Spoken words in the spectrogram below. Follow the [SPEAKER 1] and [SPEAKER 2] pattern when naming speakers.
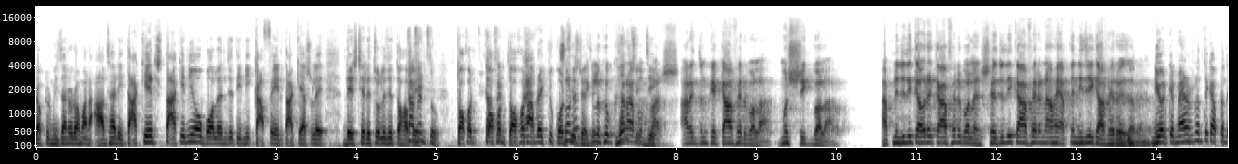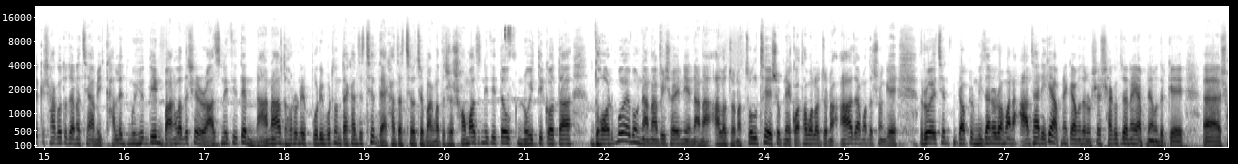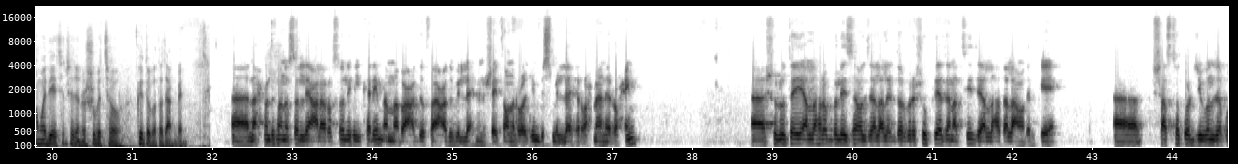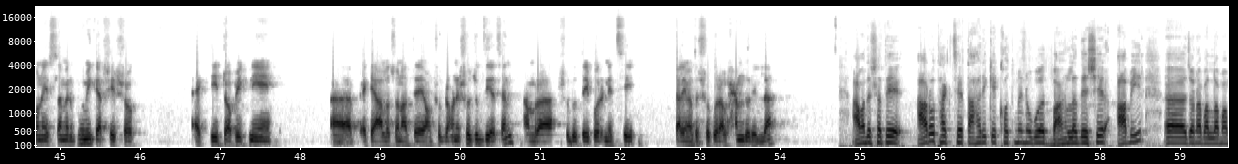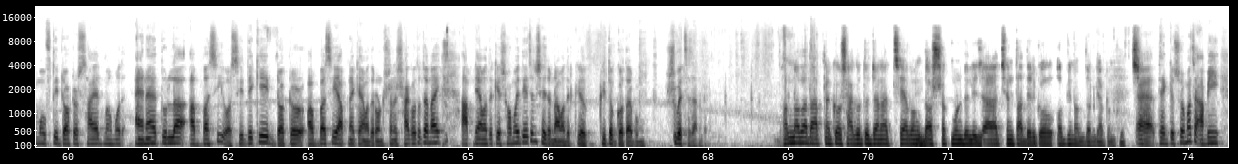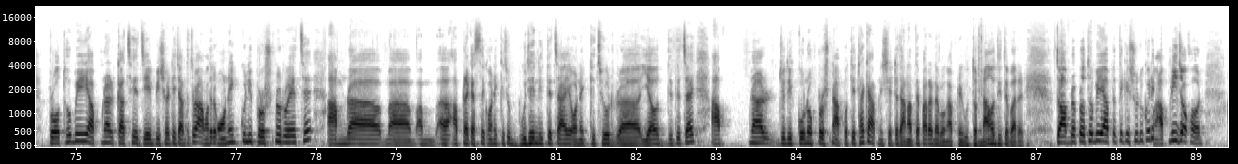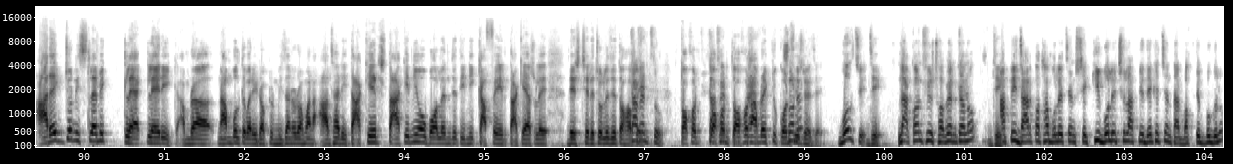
[SPEAKER 1] Doctor Mizanur Rahman Azhari তাকে তাকে নিয়েও বলেন যে তিনি কাফের তাকে আসলে দেশ ছেড়ে চলে যেতে হবে। তখন তখন তখন। আমরা একটু কনফিউজ হয়ে গেলাম
[SPEAKER 2] খুব খারাপ অভ্যাস। আরেকজনকে কাফের বলা মুশরিক বলা। আপনি যদি কাউরে কাফের বলেন সে যদি কাফের না হয় আপনি নিজেই কাফের হয়ে যাবেন।
[SPEAKER 1] নিউ ইয়র্কের ম্যারাথন থেকে আপনাদেরকে স্বাগত জানাচ্ছি আমি খালেদ মুহিউদ্দিন। বাংলাদেশের রাজনীতিতে নানা ধরনের পরিবর্তন দেখা যাচ্ছে। দেখা যাচ্ছে হচ্ছে বাংলাদেশের সমাজনীতিতেও নৈতিকতা ধর্ম এবং নানা বিষয় নিয়ে নানা আলোচনা চলছে। এসব নিয়ে কথা বলার জন্য আজ আমাদের সঙ্গে রয়েছেন ডক্টর মিজানুর রহমান আজহারিকে আপনাকে আমাদের অনুষ্ঠানে স্বাগত জানাই। আপনি আমাদেরকে সময় দিয়েছেন সেজন্য শুভেচ্ছা কৃতজ্ঞতা জানবেন।
[SPEAKER 3] নাহমাদুহু ওয়া আলা রাসূলিহিল কারীম। আম্মা বা'দু। ফাআউযু রহিম। শুরুতেই আল্লাহ রব্বুল ইসরাউল জালালের দরবারে শুক্রিয়া জানাচ্ছি যে আল্লাহ তালা আমাদেরকে স্বাস্থ্যকর জীবনযাপনে ইসলামের ভূমিকার শীর্ষক একটি টপিক নিয়ে একটি আলোচনাতে অংশগ্রহণের সুযোগ দিয়েছেন। আমরা শুরুতেই পড়ে নিচ্ছি কালিমাত শুকুর, আলহামদুলিল্লাহ।
[SPEAKER 1] আমাদের সাথে আরও থাকছে তাহারিকে খতমে নবুয়াদ বাংলাদেশের আমির জনাব আল্লামা মুফতি ডক্টর সায়েদ মোহাম্মদ এনায়েতুল্লাহ আব্বাসি ও সিদ্দিকি ডক্টর আব্বাসি, আপনাকে আমাদের অনুষ্ঠানে স্বাগত জানাই। আপনি আমাদেরকে সময় দিয়েছেন, সেজন্য আমাদের কৃতজ্ঞতা এবং শুভেচ্ছা জানবেন।
[SPEAKER 4] ধন্যবাদ আপনাকেও স্বাগত জানাচ্ছি এবং দর্শক মন্ডলী যারা আছেন, তাদেরকেও অভিনন্দন জ্ঞাপন করছি।
[SPEAKER 1] থ্যাংক ইউ সো মাচ আমি প্রথমেই আপনার কাছে যে বিষয়টি জানতে চাই, আমাদের অনেকগুলি প্রশ্ন রয়েছে। আমরা আপনার কাছ থেকে অনেক কিছু বুঝে নিতে চাই, অনেক কিছুর ইয়াও দিতে চাই। আপনার যদি কোনো প্রশ্ন আপত্তি থাকে আপনি সেটা জানাতে পারেন এবং আপনি উত্তর নাও দিতে পারেন। তো আমরা প্রথমেই আপনার থেকে শুরু করি। আপনি যখন আরেকজন ইসলামিক ক্লেরিক আমরা নাম বলতে পারি ডক্টর মিজানুর রহমান আজহারি তাকে তাকে নিয়েও বলেন যে তিনি কাফের তাকে আসলে দেশ ছেড়ে চলে যেতে হবে। তখন তখন তখন
[SPEAKER 4] হ্যাঁ।
[SPEAKER 1] আমরা একটু কনফিউজ হয়ে যাই।
[SPEAKER 4] বলছি।
[SPEAKER 1] জি।
[SPEAKER 4] না কনফিউজ হবেন কেন। আপনি যার কথা বলেছেন সে কি বলেছিল আপনি দেখেছেন তার বক্তব্যগুলো?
